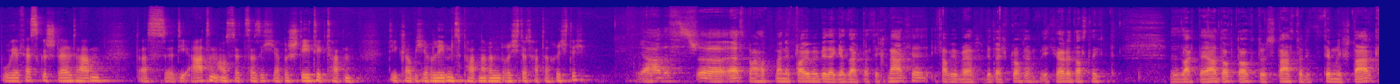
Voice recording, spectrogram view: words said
wo wir festgestellt haben, dass äh, die Atemaussetzer sich ja bestätigt hatten, die, glaube ich, Ihre Lebenspartnerin berichtet hatte, richtig? Ja, das äh, erstmal hat meine Frau immer wieder gesagt, dass ich schnarche. Ich habe immer widersprochen, ich höre das nicht. Sie sagte, ja, doch, doch, du schnarchst ziemlich stark.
